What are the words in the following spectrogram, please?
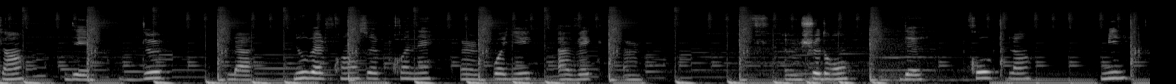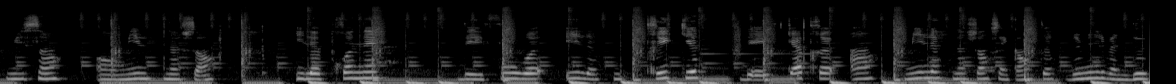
camp des deux. La Nouvelle-France prenait un foyer avec un, chaudron de Proplan 1800 en 1900. Il prenait des fours électriques des 4 en 1950-2022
